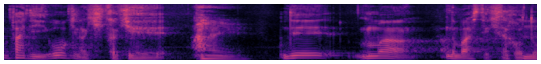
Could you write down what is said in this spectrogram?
っぱり大きなきっかけ、はいでまあ伸ばしてきたこと、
